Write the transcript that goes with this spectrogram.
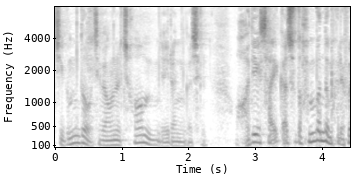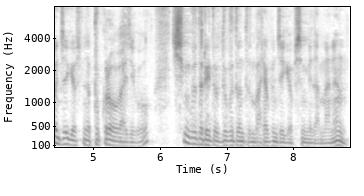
지금도 제가 오늘 처음 이런 것을 어디 사회 가서도 한 번도 말해본 적이 없습니다. 부끄러워가지고 친구들에도 누구든도 말해본 적이 없습니다만은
